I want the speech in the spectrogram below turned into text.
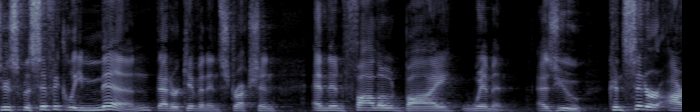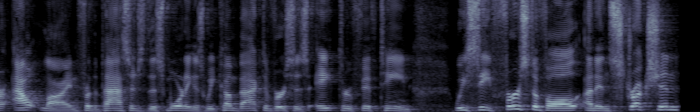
to specifically men that are given instruction and then followed by women. As you consider our outline for the passage this morning, as we come back to verses 8 through 15, we see first of all an instruction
